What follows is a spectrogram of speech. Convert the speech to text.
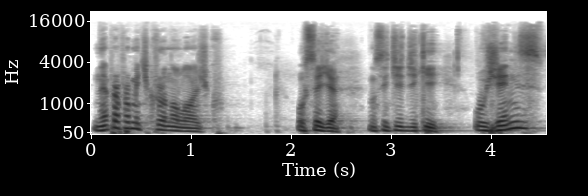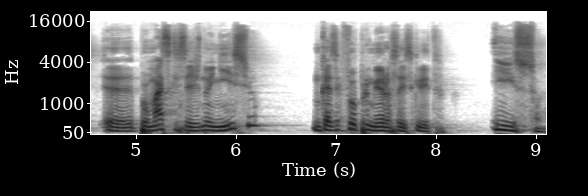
não é propriamente cronológico. Ou seja, no sentido de que o Gênesis, é, por mais que seja no início, não quer dizer que foi o primeiro a ser escrito. Isso.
